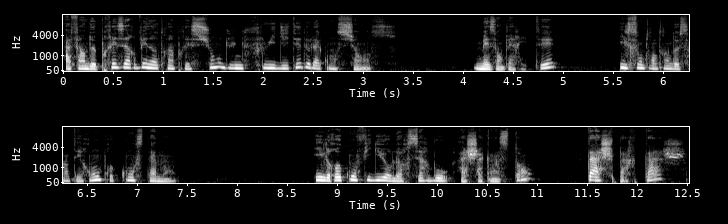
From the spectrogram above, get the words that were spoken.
afin de préserver notre impression d'une fluidité de la conscience. Mais en vérité, ils sont en train de s'interrompre constamment. Ils reconfigurent leur cerveau à chaque instant, tâche par tâche,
